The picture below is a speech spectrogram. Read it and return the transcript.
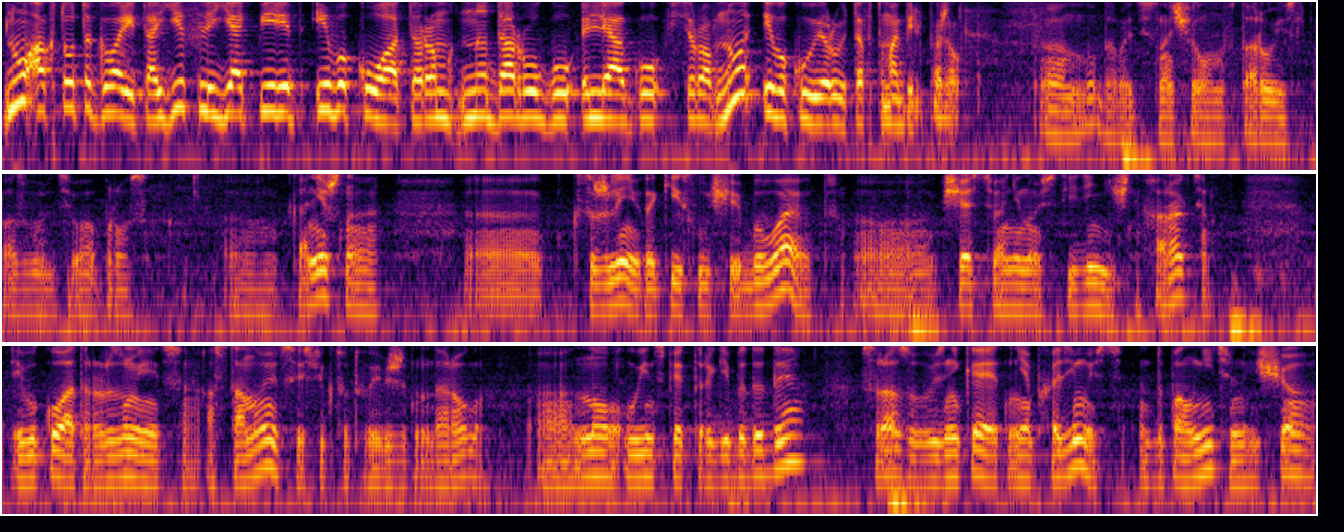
Ну, а кто-то говорит, а если я перед эвакуатором на дорогу лягу, все равно эвакуируют автомобиль, пожалуйста? Э, ну, давайте сначала на второй, если позволите, вопрос. Э, конечно, э, к сожалению, такие случаи бывают. К счастью, они носят единичный характер. Эвакуатор, разумеется, остановится, если кто-то выбежит на дорогу. Но у инспектора ГИБДД сразу возникает необходимость дополнительно еще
